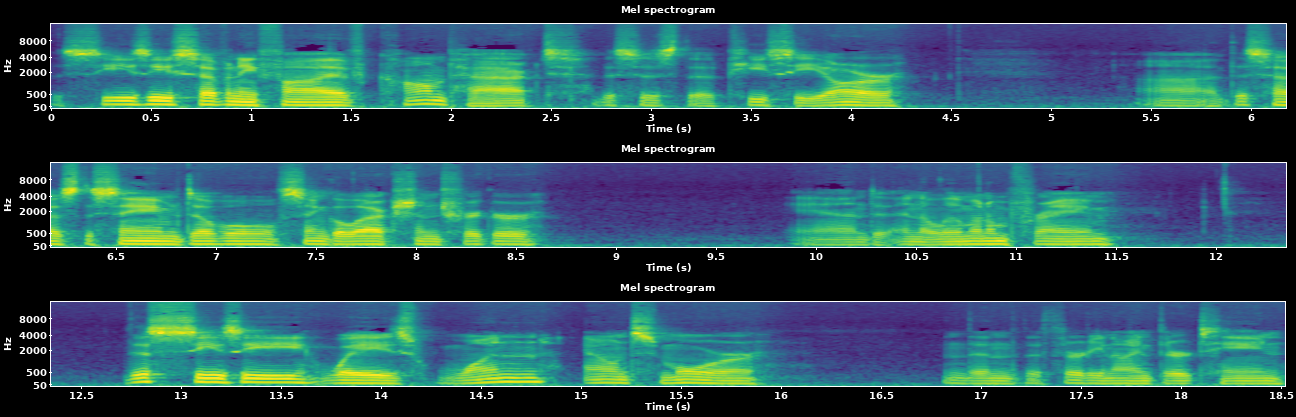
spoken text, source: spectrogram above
the CZ75 Compact. This is the PCR. Uh, this has the same double single action trigger and an aluminum frame. This CZ weighs one ounce more than the 3913,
